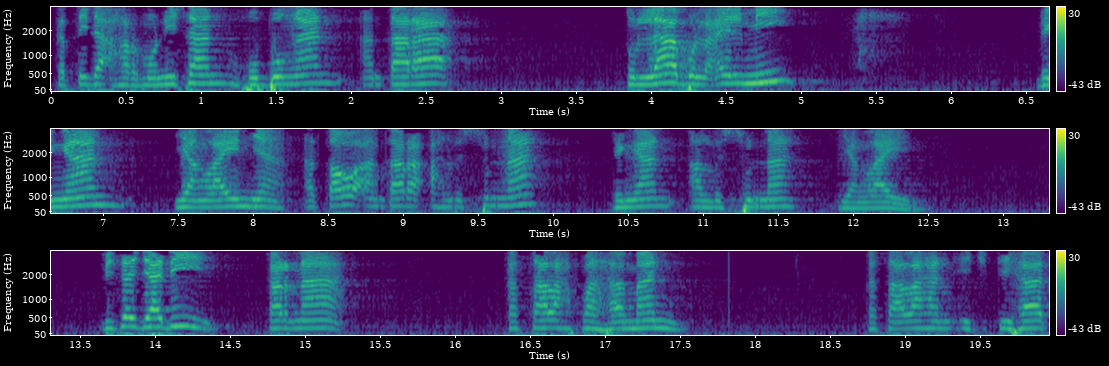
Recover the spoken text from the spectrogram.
ketidakharmonisan hubungan antara tulabul ilmi dengan yang lainnya atau antara ahlus sunnah dengan ahlus sunnah yang lain. Bisa jadi karena kesalahpahaman, kesalahan ijtihad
